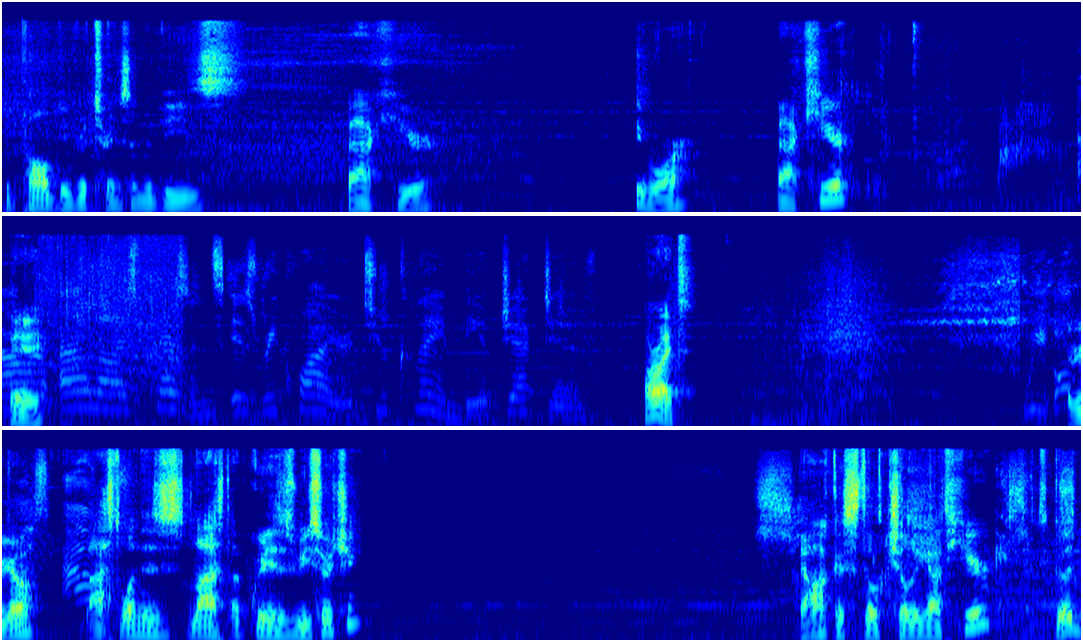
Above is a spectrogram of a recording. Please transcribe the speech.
We'll probably return some of these back here. Two more. Back here. Okay. Our allies' presence is required to claim the objective. Alright, We there we go. Last one is last upgrade is researching. The Hawk is still chilling out here. That's good.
